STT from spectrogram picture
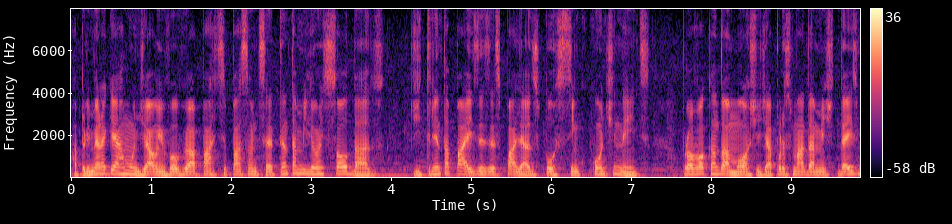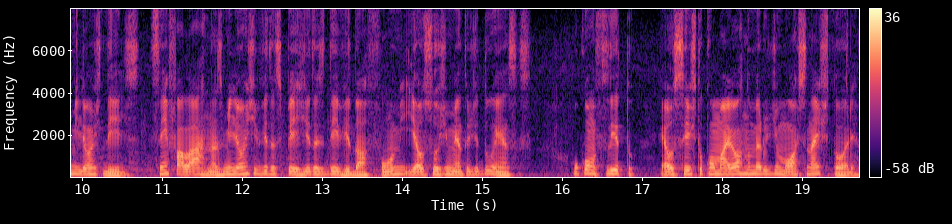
A Primeira Guerra Mundial envolveu a participação de 70 milhões de soldados, de 30 países espalhados por cinco continentes, provocando a morte de aproximadamente 10 milhões deles, sem falar nas milhões de vidas perdidas devido à fome e ao surgimento de doenças. O conflito é o sexto com maior número de mortes na história.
